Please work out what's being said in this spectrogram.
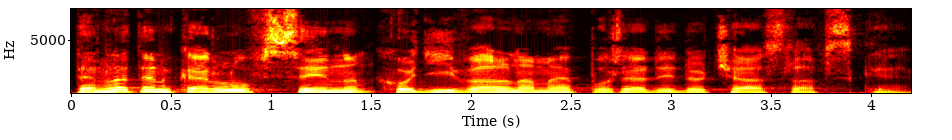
Tenhle ten Karlův syn chodíval na mé pořady do Čáslavské.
